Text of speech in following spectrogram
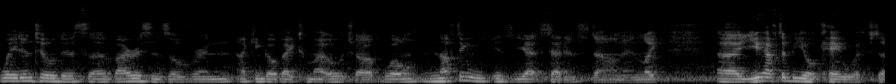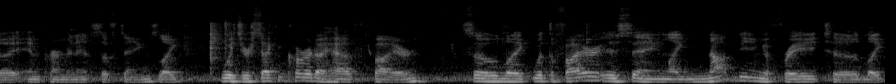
wait until this uh, virus is over and i can go back to my old job. Well nothing is yet set in stone and like uh, you have to be okay with the impermanence of things. Like with your second card i have fire. So like with the fire is saying like not being afraid to like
